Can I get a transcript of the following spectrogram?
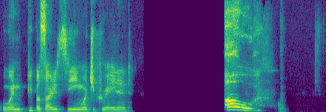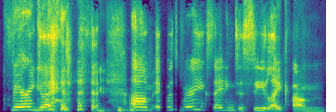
When people started seeing what you created? Oh, very good. um, it was very exciting to see like um,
